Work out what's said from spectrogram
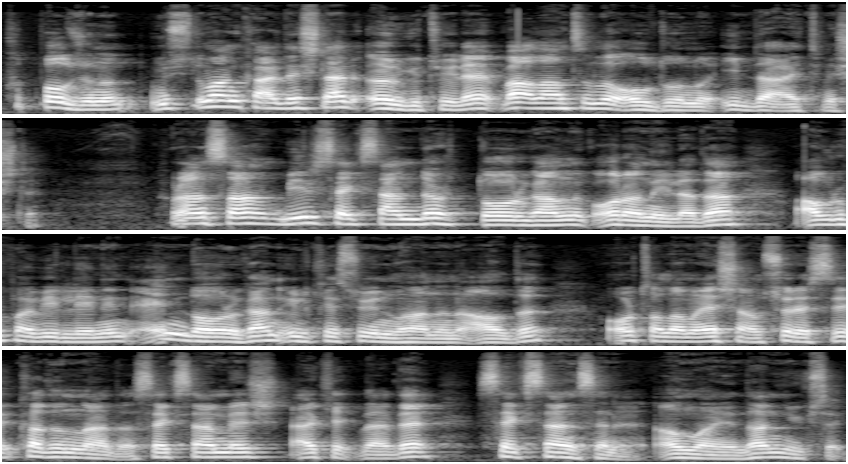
futbolcunun Müslüman Kardeşler Örgütü'yle bağlantılı olduğunu iddia etmişti. Fransa 1.84 doğurganlık oranıyla da Avrupa Birliği'nin en doğurgan ülkesi unvanını aldı. Ortalama yaşam süresi kadınlarda 85, erkeklerde 80 sene Almanya'dan yüksek.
